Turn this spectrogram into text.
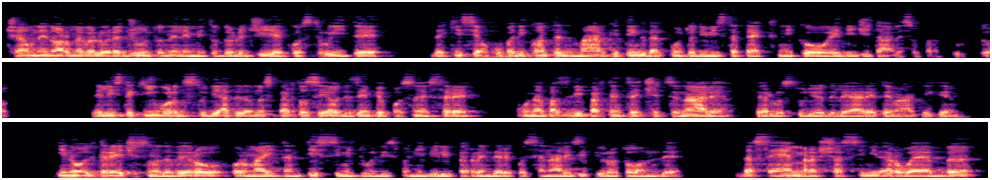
C'è un enorme valore aggiunto nelle metodologie costruite da chi si occupa di content marketing dal punto di vista tecnico e digitale soprattutto. Le liste keyword studiate da un esperto SEO, ad esempio, possono essere una base di partenza eccezionale per lo studio delle aree tematiche. Inoltre ci sono davvero ormai tantissimi tool disponibili per rendere queste analisi più rotonde, da SEMrush a SimilarWeb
